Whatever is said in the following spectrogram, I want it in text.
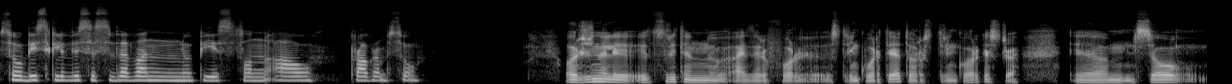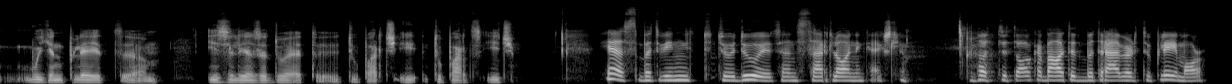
So basically, this is the one new piece on our program. So Originally, it's written either for string quartet or string orchestra, um, so we can play it um, easily as a duet, uh, two parts, e- two parts each. yes, but we need to do it and start learning actually, not to talk about it, but rather to play more.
